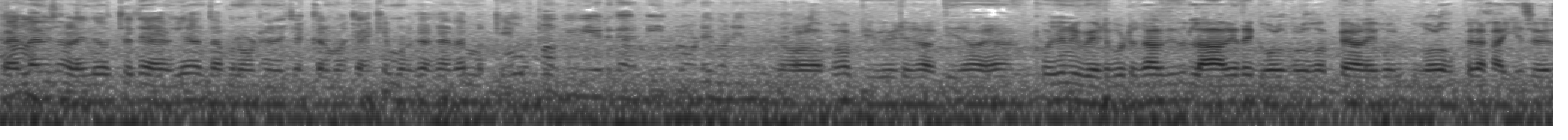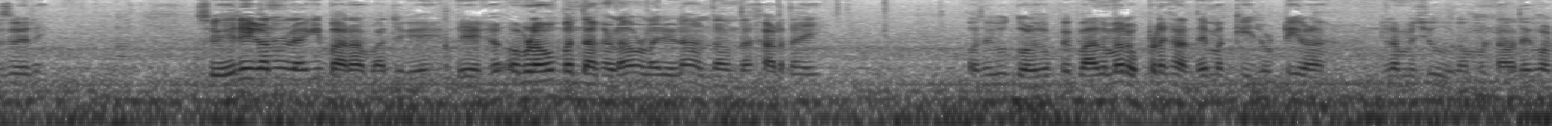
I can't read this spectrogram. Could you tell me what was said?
ਪਹਿਲਾਂ ਵੀ ਸਾਲੇ ਨੇ ਉੱਥੇ ਤੇ ਐਵੇਂ ਲਿਆਂਦਾ ਪਰੌਂਠੇ ਦੇ ਚੱਕਰ ਮੈਂ ਕਹਿ ਕੇ ਮੁਰਗਾ ਕਹਿੰਦਾ ਮੱਕੀ ਉਹ ਭਾਬੀ ਵੇਟ ਕਰਦੀ ਪਰੌਂਠੇ ਬਣੇ ਹੋਏ। ਰੌਲਾ ਭਾਬੀ ਵੇਟ ਕਰਦੀ ਦਾ ਹੋਇਆ। ਕੁਝ ਨਹੀਂ ਵੇਟ ਵੁਟ ਕਰਦੀ ਤੂੰ ਲਾ ਕੇ ਤੇ ਗੋਲ ਗੋਲ ਗੱਪੇ ਵਾਲੇ ਕੋਲ ਗੋਲ ਗੱਪੇ ਦਾ ਖਾਈਏ ਸਵੇਰੇ ਸਵੇਰੇ ਸਵੇਰੇ ਕਾਹਨੂੰ ਰਹਿ ਗਈ 12 ਵੱਜ ਗਏ। ਦੇਖ ਆਪਣਾ ਉਹ ਬੰਦਾ ਖੜਾ ਹੋਣਾ ਜਿਹੜਾ ਆਂਦਾ ਹੁੰਦਾ ਖੜਦਾ ਏ ਉਹਦੇ ਕੋਲ ਗੋਲ ਗੱਪੇ ਬਾਅਦ ਮੈਂ ਰੋਪੜ ਖਾਂਦੇ ਮੱਕੀ ਰੋਟੀ ਵਾਲਾ ਜਿਹੜਾ ਮਸ਼ਹੂਰ ਆ ਮੁੰਡਾ ਉਹਦੇ ਕੋਲ।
